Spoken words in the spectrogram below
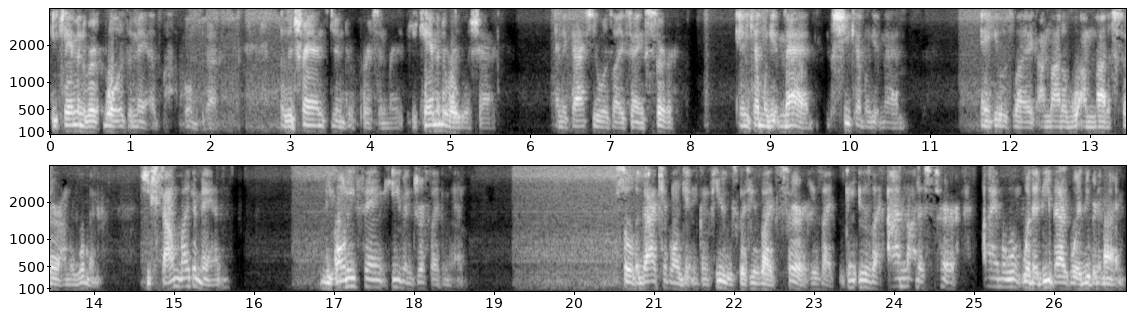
He came into well, as a man, oh my god, as a transgender person, right? He came into Radio Shack, and the cashier was like saying "sir," and he kept on getting mad. She kept on getting mad, and he was like, "I'm not a, I'm not a sir. I'm a woman." He sounded like a man the only thing he even dressed like a man. So the guy kept on getting confused because he's like, "Sir," he's like, he was like, "I'm not a sir. I'm a woman with a deep ass voice, deeper than mine."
